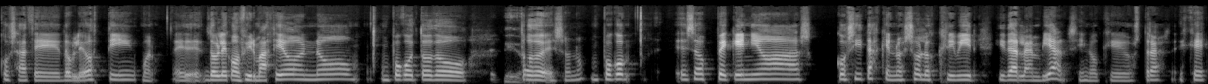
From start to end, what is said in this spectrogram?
cosas de doble opting, bueno, eh, doble confirmación, ¿no? Un poco todo, todo eso, ¿no? Un poco esas pequeñas cositas que no es solo escribir y darla a enviar, sino que, ostras, es que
